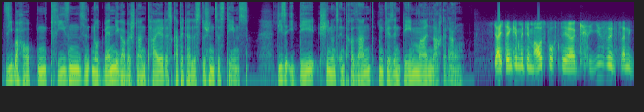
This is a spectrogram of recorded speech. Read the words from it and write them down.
Sie behaupten, Krisen sind notwendiger Bestandteil des kapitalistischen Systems. Diese Idee schien uns interessant und wir sind dem mal nachgegangen. Ja, ich denke, mit dem Ausbruch der Krise ist eine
